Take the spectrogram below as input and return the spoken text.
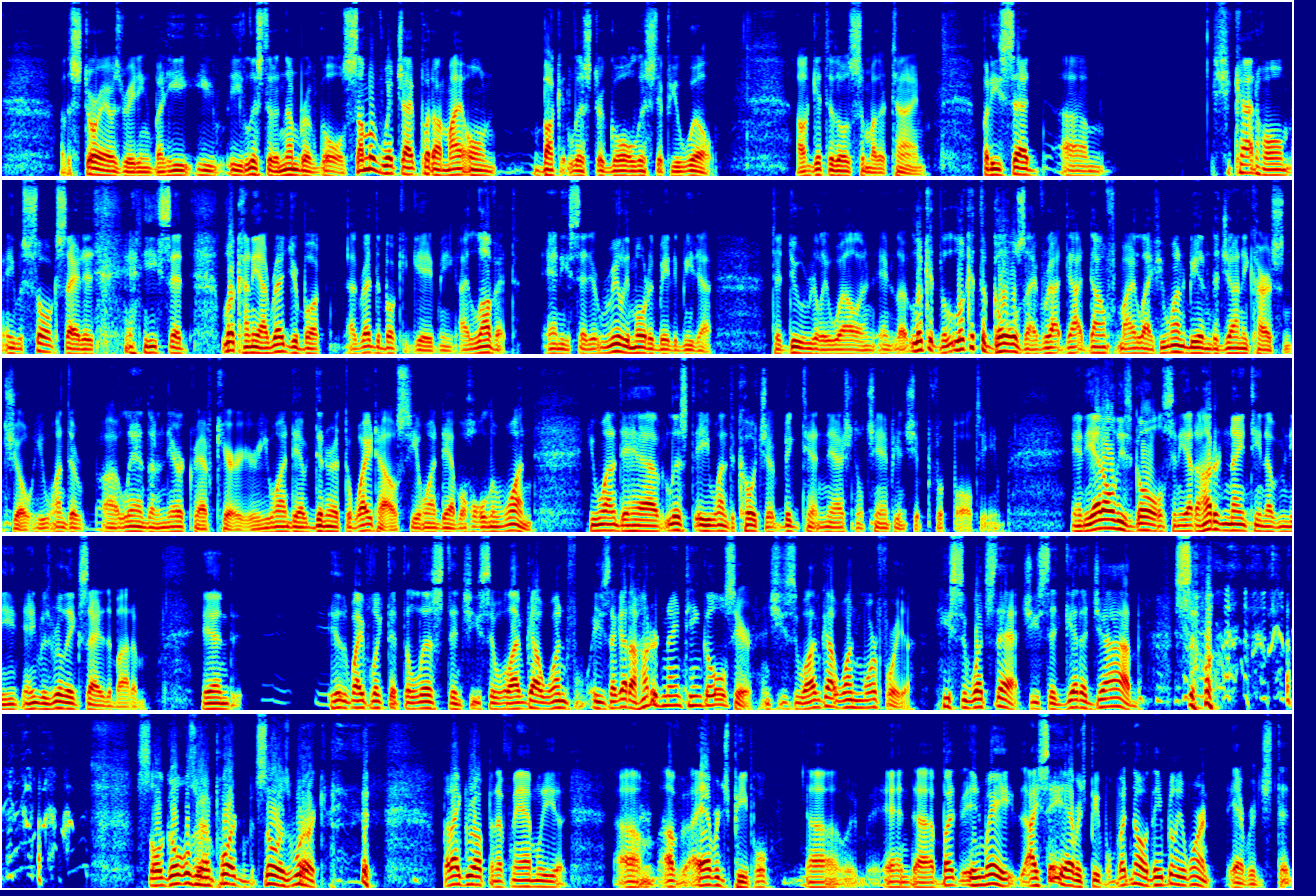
the story I was reading, but he he he listed a number of goals, some of which I put on my own bucket list or goal list, if you will. I'll get to those some other time. But he said. Um, she got home and he was so excited and he said, Look, honey, I read your book. I read the book you gave me. I love it. And he said, It really motivated me to to do really well and, and look at the look at the goals I've got down for my life. He wanted to be in the Johnny Carson show. He wanted to uh, land on an aircraft carrier. He wanted to have dinner at the White House. He wanted to have a hole in one. He wanted to have list. He wanted to coach a Big Ten national championship football team, and he had all these goals, and he had 119 of them, and he, and he was really excited about them. And his wife looked at the list and she said, "Well, I've got one." He said, "I got 119 goals here," and she said, "Well, I've got one more for you." He said, "What's that?" She said, "Get a job." So, so goals are important, but so is work. but I grew up in a family um, of average people, uh, and uh, but in way I say average people, but no, they really weren't average. That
